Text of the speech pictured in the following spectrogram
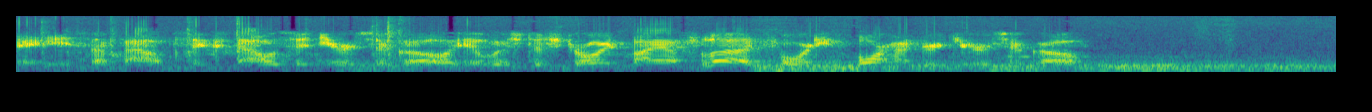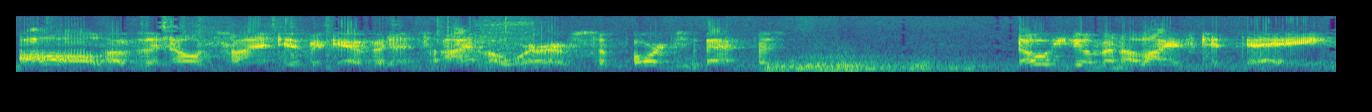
days, about 6,000 years ago. It was destroyed by a flood 4,400 years ago. All of the known scientific evidence I'm aware of supports that position. No human alive today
